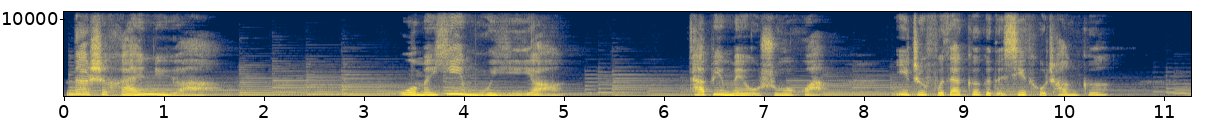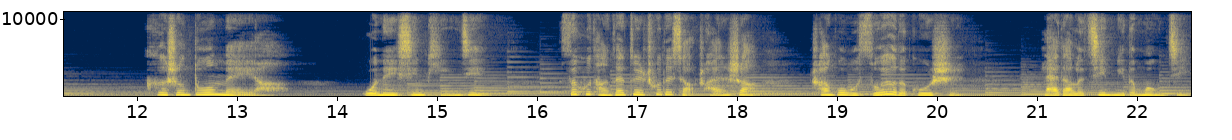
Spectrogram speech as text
那是海女啊。我们一模一样。他并没有说话，一直伏在哥哥的膝头唱歌。歌声多美呀！我内心平静，似乎躺在最初的小船上，穿过我所有的故事，来到了静谧的梦境。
